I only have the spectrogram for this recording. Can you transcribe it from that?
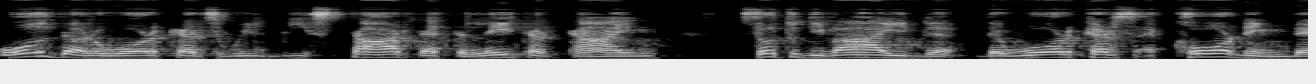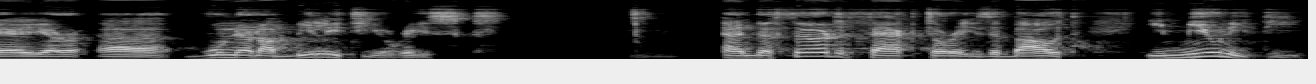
older workers will be start at a later time. So to divide the workers according their uh, vulnerability risks. And the third factor is about immunity.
